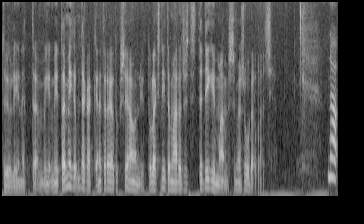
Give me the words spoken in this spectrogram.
tyyliin, että tai mitä kaikkea näitä rajoituksia on. Tuleeko niitä mahdollisesti sitten digimaailmassa myös uudenlaisia? No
